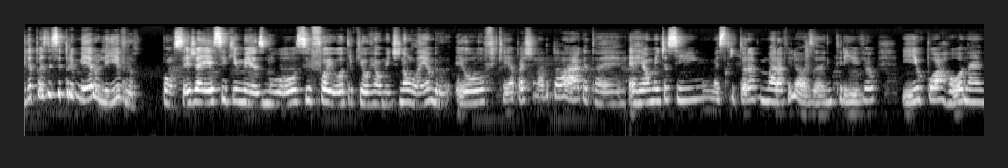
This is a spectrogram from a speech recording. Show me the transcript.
depois desse primeiro livro, Bom, seja esse aqui mesmo, ou se foi outro que eu realmente não lembro, eu fiquei apaixonada pela Agatha. É, é realmente, assim, uma escritora maravilhosa, incrível. E o Poirot, né?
